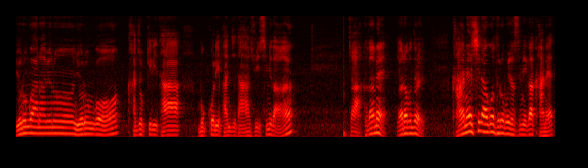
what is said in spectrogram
요런 거 하나면은 요런 거 가족끼리 다 목걸이 반지 다 할 수 있습니다. 자, 그 다음에 여러분들 가넷이라고 들어보셨습니까? 가넷.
